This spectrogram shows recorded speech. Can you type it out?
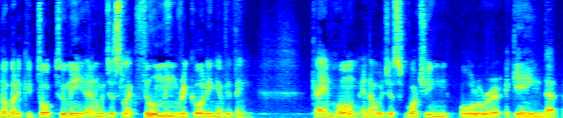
nobody could talk to me, and we're just like filming, recording everything. Came home and I was just watching all over again that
